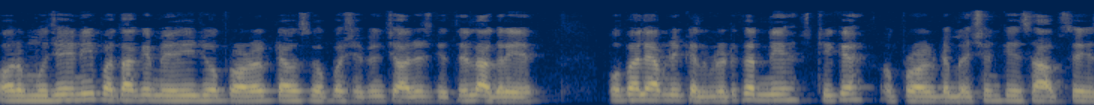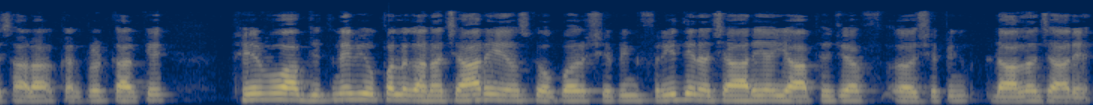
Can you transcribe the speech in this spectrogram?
और मुझे नहीं पता कि मेरी जो प्रोडक्ट है, उसके ऊपर शिपिंग चार्जेस कितने लग रहे हैं। वो पहले आपने कैलकुलेट करनी है, ठीक है? प्रोडक्ट डायमेंशन के हिसाब से सारा कैलकुलेट करके फिर वो आप जितने भी ऊपर लगाना चाह रहे हैं, उसके ऊपर शिपिंग फ्री देना चाह रहे हैं या फिर जो है शिपिंग डालना चाह रहे हैं,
